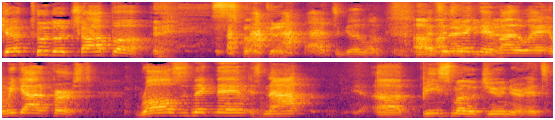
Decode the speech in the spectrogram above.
Get to the chopper. So good. That's a good one. Um, That's I'm his nickname, gonna- by the way, and we got it first. Rawls' nickname is not uh, Beast Mode Jr. It's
